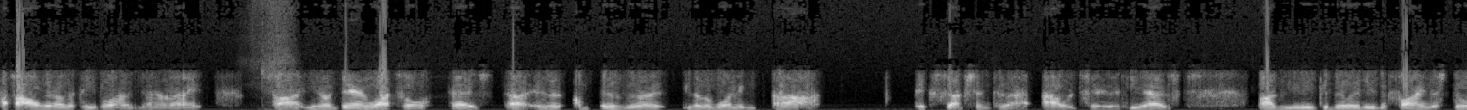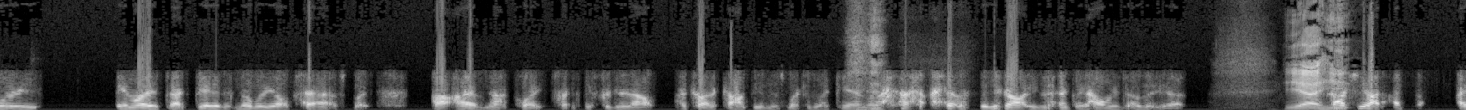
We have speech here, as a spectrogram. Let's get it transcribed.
a thousand other people aren't going to write. Uh, you know, Dan Wetzel has uh, is is the you know the one uh, exception to that. I would say that he has uh, the unique ability to find a story and write it that day that nobody else has. But uh, I have not quite, frankly, figured out. I try to copy him as much as I can, but I haven't figured out exactly how he does it yet. yeah, he, Actually, I, I, I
